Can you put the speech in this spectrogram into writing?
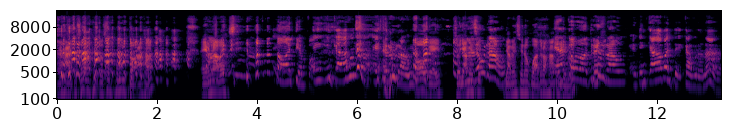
Ajá, entonces, entonces juntos, ajá. Era una vez. Todo el tiempo. En, en cada junto, este era un round. Ok. So, ya, No, no era mencionó, un round. ya mencionó cuatro, ajá, Eran continúa. como tres rounds. En cada parte, cabrona.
